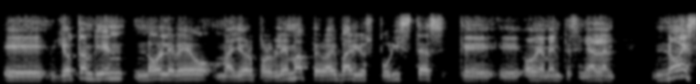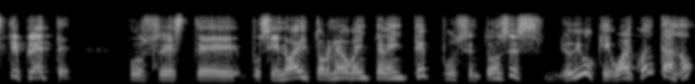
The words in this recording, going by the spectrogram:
Eh, yo también no le veo mayor problema, pero hay varios puristas que eh, obviamente señalan, no es triplete. Pues este, pues si no hay torneo 2020, pues entonces yo digo que igual cuenta, ¿no?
